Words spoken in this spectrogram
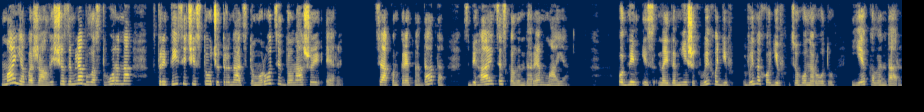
Майя вважали, що Земля була створена в 3114 році до нашої ери. Ця конкретна дата збігається з календарем Майя. Одним із найдавніших виходів, винаходів цього народу є календар,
